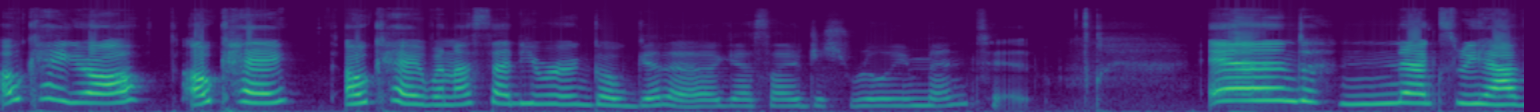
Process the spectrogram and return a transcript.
Okay, girl. Okay. Okay, when I said you were a go getter, I guess I just really meant it. And next we have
